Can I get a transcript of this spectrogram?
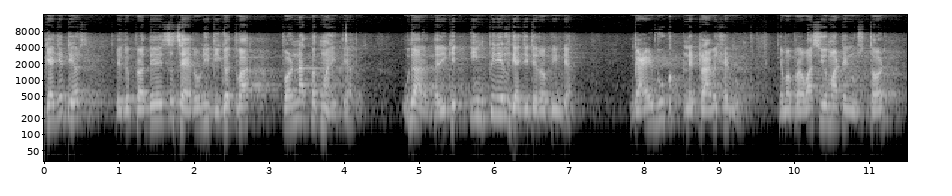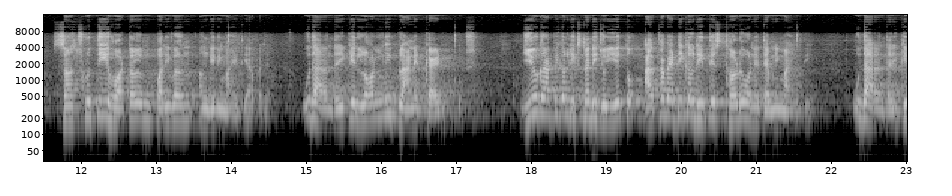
ગેજેટિયર્સ, એટલે કે પ્રદેશ શહેરોની વિગતવાર, વર્ણનાત્મક માહિતી આપે છે. ઉદાહરણ તરીકે imperial gazetteer of India. Guidebook અને ટ્રાવેલ હેન્ડબુક. જેમાં પ્રવાસીઓ માટેનું સ્થળ, સંસ્કૃતિ, હોટલ, પરિવહન અંગેની માહિતી આપે છે. ઉદાહરણ તરીકે Lonely Planet guide books geographical dictionary જોઈએ તો આલ્ફાબેટિકલ રીતે સ્થળો અને તેમની માહિતી. ઉદાહરણ તરીકે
